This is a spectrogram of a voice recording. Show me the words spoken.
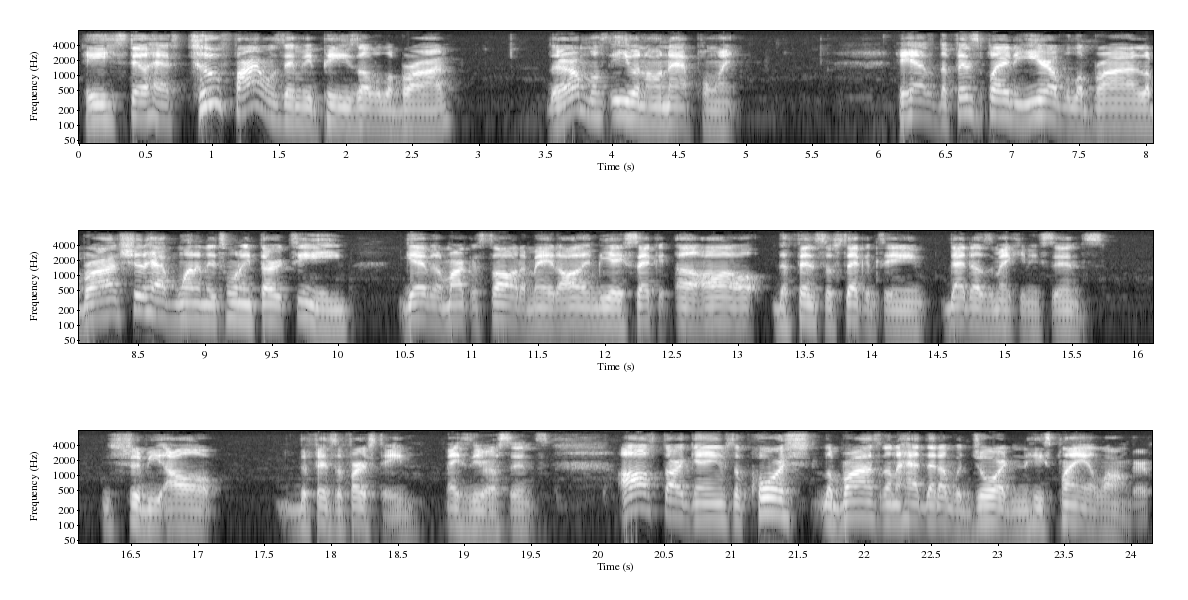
He still has two Finals MVPs over LeBron. They're almost even on that point. He has Defensive Player of the Year over LeBron. LeBron should have won in the 2013. Gave it to Marc Gasol that made All NBA second, uh, All Defensive second team. That doesn't make any sense. It should be All Defensive first team. Makes zero sense. All Star games, of course, LeBron's going to have that up with Jordan. He's playing longer.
